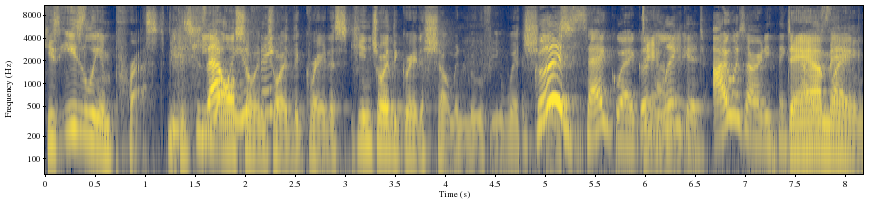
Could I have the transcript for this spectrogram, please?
he's easily impressed because he that what you also enjoyed the greatest he enjoyed the greatest showman movie, which Good segue, good damning. linkage. I was already thinking. I was, like,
